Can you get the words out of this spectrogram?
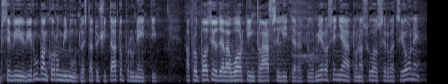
se vi, vi, rubo ancora un minuto, è stato citato Prunetti, a proposito della working class literature, mi ero segnato una sua osservazione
